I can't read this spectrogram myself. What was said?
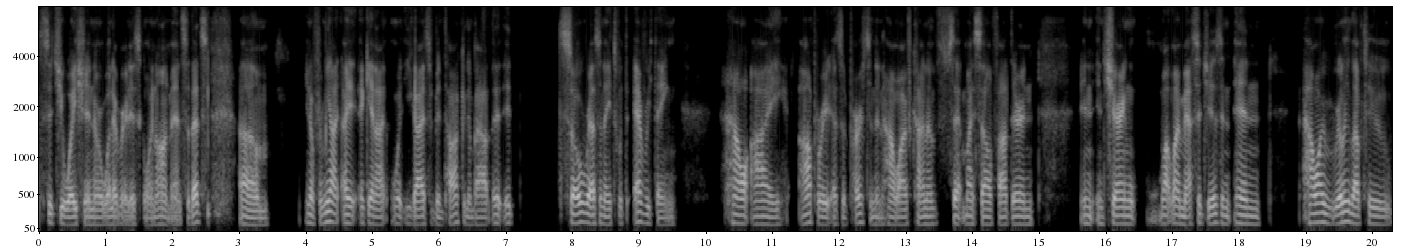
situation or whatever it is going on man. So that's um you know for me i, I again i what you guys have been talking about it, it so resonates with everything how i operate as a person and how i've kind of set myself out there and in, in sharing what my message is and, and how I really love to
